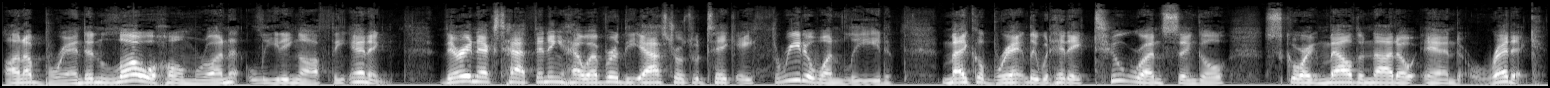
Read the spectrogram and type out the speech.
on a Brandon Lowe home run leading off the inning. Very next half inning, however, the Astros would take a 3 to 1 lead. Michael Brantley would hit a two-run single, scoring Maldonado and Reddick.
